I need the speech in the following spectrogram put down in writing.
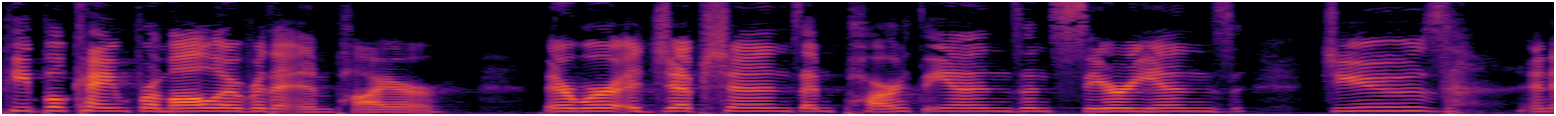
People came from all over the empire. There were Egyptians and Parthians and Syrians, Jews and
